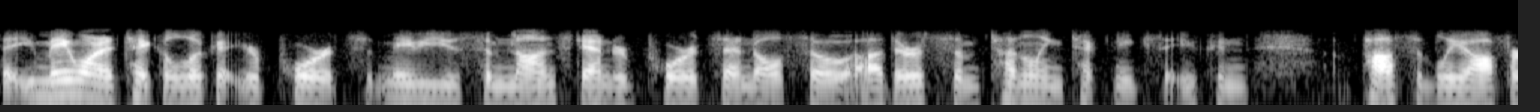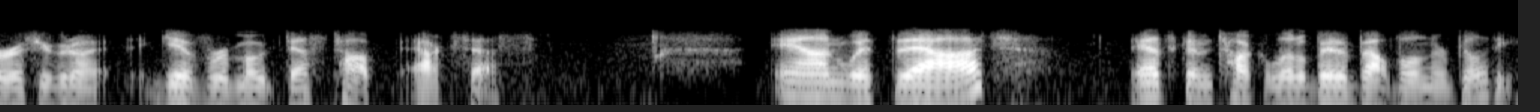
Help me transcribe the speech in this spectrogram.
that you may want to take a look at your ports, maybe use some non-standard ports, and also uh, there are some tunneling techniques that you can possibly offer if you're going to give remote desktop access. And with that, Ed's going to talk a little bit about vulnerability.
